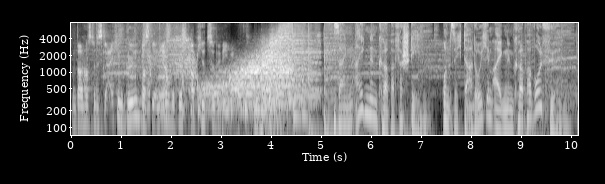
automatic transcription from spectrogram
Und dann hast du das gleiche im Grün, was die Ernährung betrifft, auch hier zu bewegen. Seinen eigenen Körper verstehen und sich dadurch im eigenen Körper wohlfühlen.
